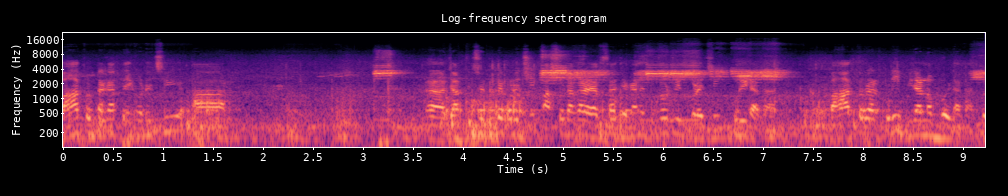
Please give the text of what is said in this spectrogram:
বাহাত্তর টাকা পে করেছি, আর যাত্রী সাথে করেছি পাঁচশো টাকার ব্যবসা, যেখানে দুটো ট্রিপ করেছি, কুড়ি টাকা। বাহাত্তর আর কুড়ি, বিরানব্বই টাকা। তো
